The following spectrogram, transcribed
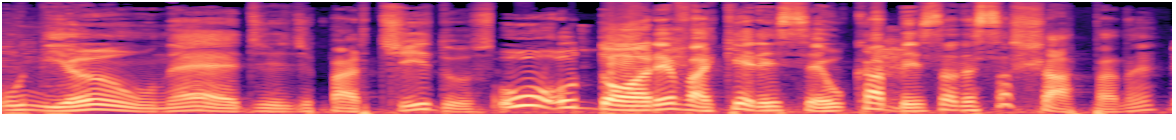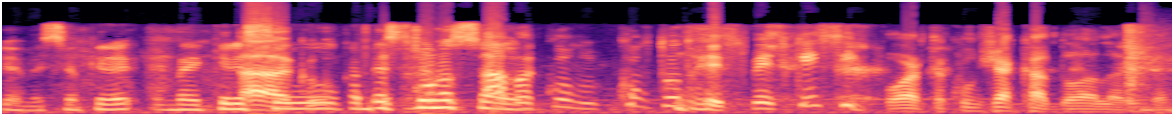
união, né, de, de partidos, o, o Dória vai querer ser o cabeça dessa chapa, né? É, vai, ser, vai querer Ah, ser com- o cabeça de Ah, dinossauro. mas com, com todo respeito, quem se importa com Jacadólar, né?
